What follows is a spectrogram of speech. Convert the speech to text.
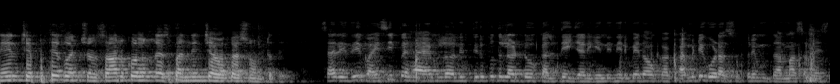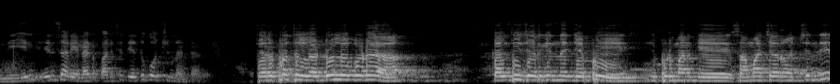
నేను చెప్తే కొంచెం సానుకూలంగా స్పందించే అవకాశం ఉంటుంది. సార్ ఇది వైసీపీ హయాంలోని తిరుపతి లడ్డు కల్తీ జరిగింది. దీని మీద ఒక కమిటీ కూడా సుప్రీం ధర్మాసనం వేసింది. ఏంటి సార్ ఇలాంటి పరిస్థితి ఎందుకు వచ్చిందంటారు? తిరుపతి లడ్డూలో కూడా కల్తీ జరిగిందని చెప్పి ఇప్పుడు మనకి సమాచారం వచ్చింది.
